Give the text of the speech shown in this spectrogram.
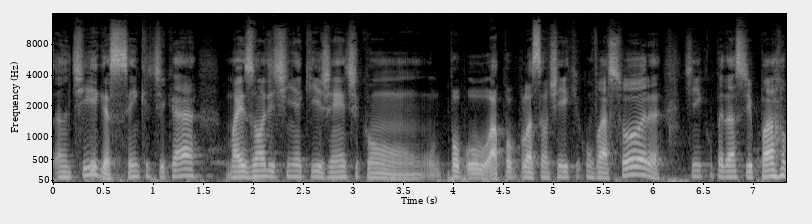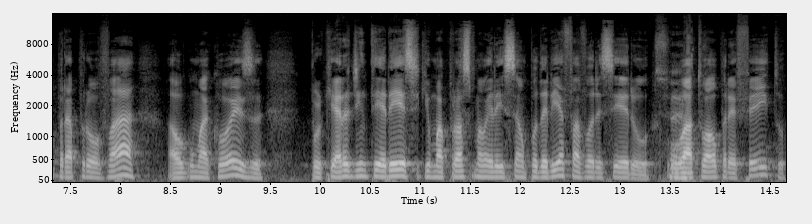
antiga, sem criticar, mas onde tinha aqui gente com. A população tinha que ir com vassoura, tinha que ir com um pedaço de pau para aprovar alguma coisa. Porque era de interesse que uma próxima eleição poderia favorecer o, o atual prefeito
